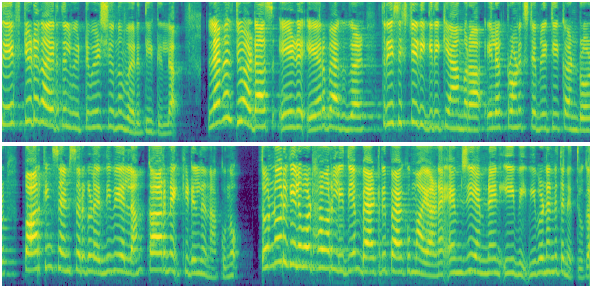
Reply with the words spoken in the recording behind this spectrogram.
സേഫ്റ്റിയുടെ കാര്യത്തിൽ വിട്ടുവീഴ്ചയൊന്നും വരുത്തിയിട്ടില്ല. ലെവൽ ടു അഡാസ് ഏഴ് എയർ ബാഗുകൾ three sixty degree camera electronic stability control parking സെൻസറുകൾ എന്നിവയെല്ലാം കാറിനെ കിടിലനാക്കുന്നു. തൊണ്ണൂറ് കിലോവാട്ട് ഹവർ ലിഥിയം ബാറ്ററി പാക്കുമായാണ് M G M nine E V വിപണനത്തിനെത്തുക.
